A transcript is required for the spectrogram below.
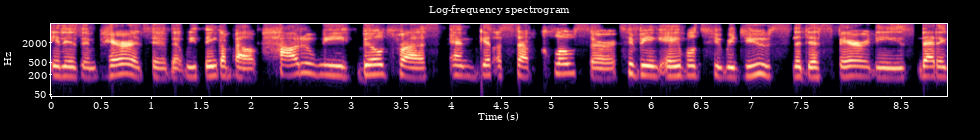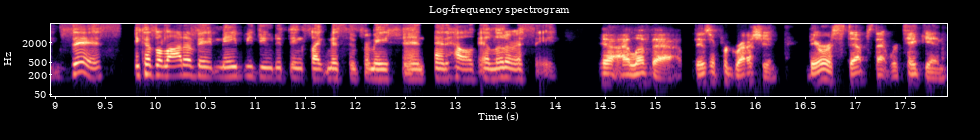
it is imperative that we think about how do we build trust and get a step closer to being able to reduce the disparities that exist because a lot of it may be due to things like misinformation and health illiteracy. Yeah, I love that. There's a progression. There are steps that were taken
